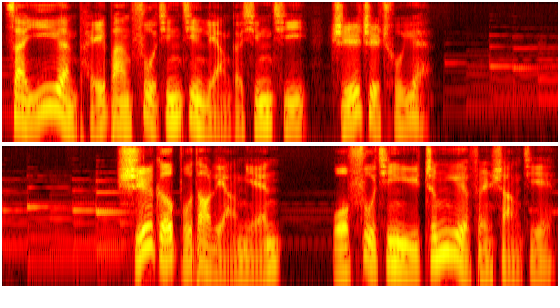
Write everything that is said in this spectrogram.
在医院陪伴父亲近两个星期，直至出院。时隔不到两年，我父亲于正月份上街，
